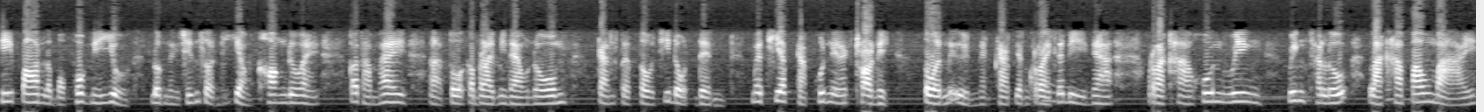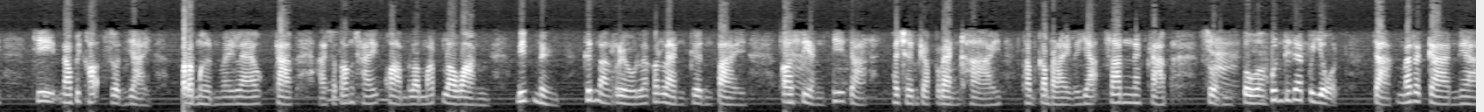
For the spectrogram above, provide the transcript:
ที่ป้อนระบบพวกนี้อยู่ รวมถึงชิ้นส่วนที่เกี่ยวข้องด้วย ก็ทำให้ตัวกำไรมีแนวโน้ม การเติบโตที่โดดเด่น เมื่อเทียบกับหุ้นอิเล็กทรอนิกส์ตัวอื่นนะครับ อย่างไรก็ดีเนี่ยราคาหุ้นวิ่ง วิ่งทะลุ ราคาเป้าหมายที่นักวิเคราะห์ส่วนใหญ่ ประเมินไว้แล้วครับ อาจจะต้องใช้ความระมัดระวังนิดหนึ่งขึ้นมาเร็วแล้วก็แรงเกินไป ก็เสี่ยงที่จะเผชิญกับแรงขายทำกำไรระยะสั้นนะครับ ส่วนตัวหุ้นที่ได้ประโยชน์จากมาตรการเนี่ย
